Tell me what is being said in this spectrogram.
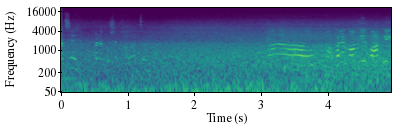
আছে ওখানে বসে খাওয়ার জন্য। ওখানে মম্মি ওয়াকিং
